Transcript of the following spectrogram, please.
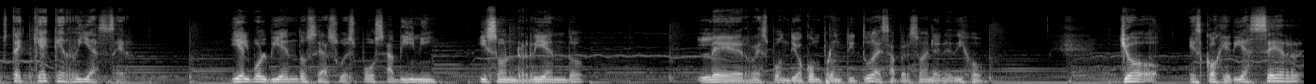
¿Usted qué querría ser? Y él volviéndose a su esposa Vinnie y sonriendo, le respondió con prontitud a esa persona y le dijo, yo escogería ser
